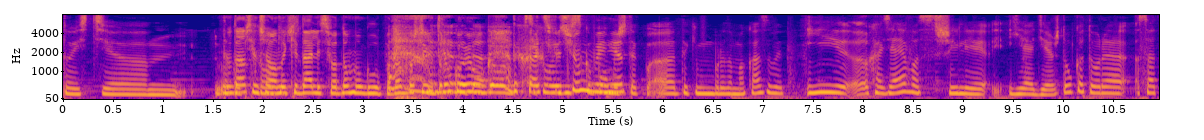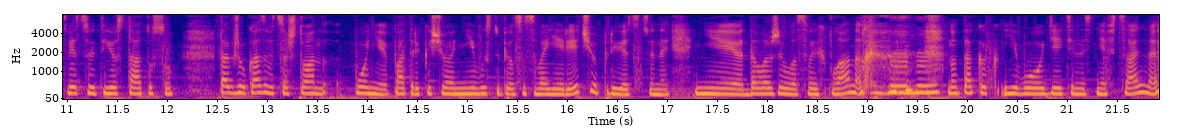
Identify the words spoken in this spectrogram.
То есть... Ну да, сначала накидались в одном углу, потом пошли в другой угол отдыхать. Почему бы нет? а, таким образом оказывает. И э, хозяева сшили ей одежду, которая соответствует ее статусу. Также указывается, что он, пони Патрик еще не выступил со своей речью приветственной, не доложил о своих планах, но так как его деятельность неофициальная,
